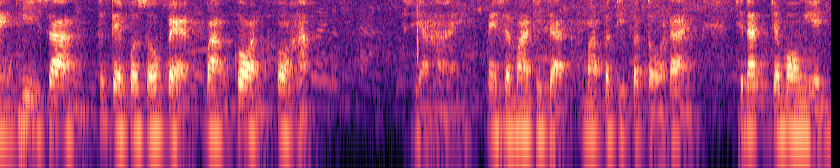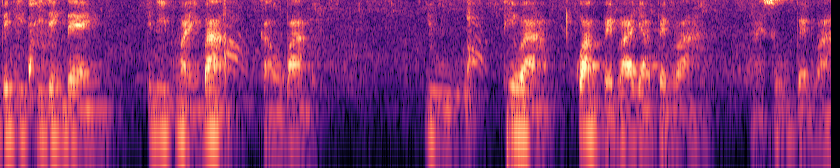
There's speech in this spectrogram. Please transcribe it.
งๆที่สร้างตั้งแต่พศ 8 บางก้อนก็หักเสียหายไม่สามารถที่จะมาปฏิปต่อได้ ฉะนั้นจะมองเห็นเป็นอิฐสีแดงๆ เป็นอิฐใหม่บ้าง เก่าบ้าง อยู่ที่ว่ากว้าง8วายาว8วาอ่าสูง8วา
